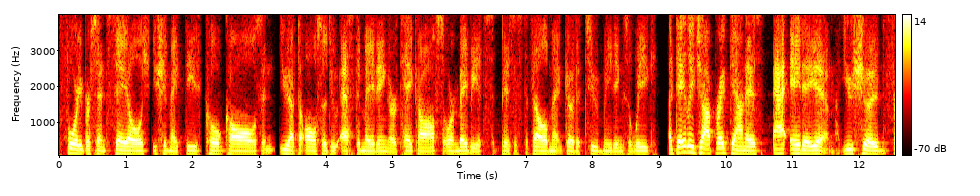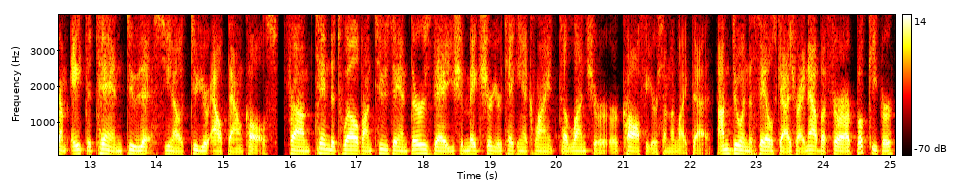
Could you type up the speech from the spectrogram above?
40% sales. You should make these cold calls, and you have to also do estimating or takeoffs, or maybe it's business development. Go to two meetings a week. A daily job breakdown is at 8 a.m. You should from 8 to 10 do this. You know, do your outbound calls. From 10 to 12 on Tuesday and Thursday, you should make sure you're taking a client to lunch or, or coffee or something like that. I'm doing the sales guys right now, but for our bookkeeper,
